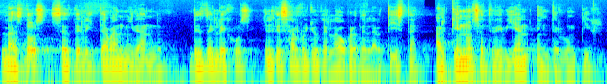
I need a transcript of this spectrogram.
Las dos se deleitaban mirando, desde lejos, el desarrollo de la obra del artista, al que no se atrevían a interrumpir.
